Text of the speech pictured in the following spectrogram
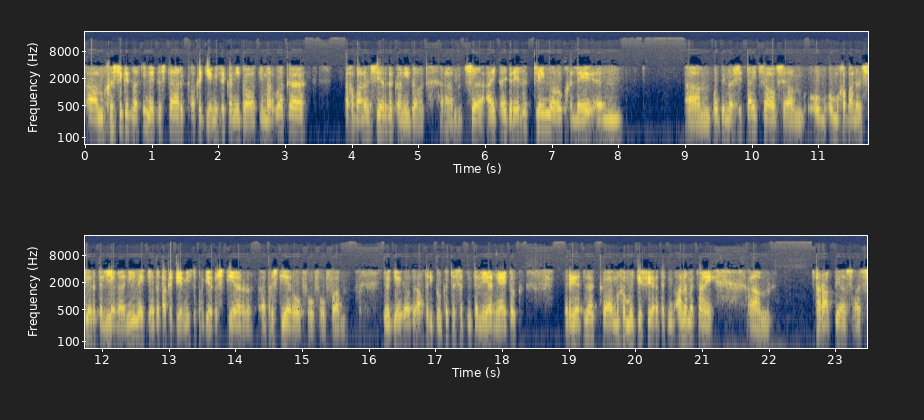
ehm um, gesoek het was nie net 'n sterk akademiese kandidaat nie, maar ook 'n 'n gebalanseerde kandidaat. Ehm um, so uit uit redelik klem daarop gelê in ehm um, op universiteit selfs um, om om gebalanseerd te lewe, nie net heeltyd akademies te probeer presteer, uh, presteer of of of um, jy weet jy altyd agter die boeke te sit en te leer. Jy het ook redelik um, gemotiveer dat ek met ander met my ehm um, rugby as as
